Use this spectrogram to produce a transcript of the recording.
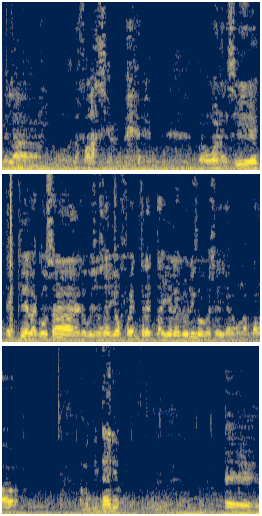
de la, la falacia. Pero bueno, en sí, que la cosa, lo que sucedió fue entre el taller el único que se dijeron unas palabras a mi criterio. Eh,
